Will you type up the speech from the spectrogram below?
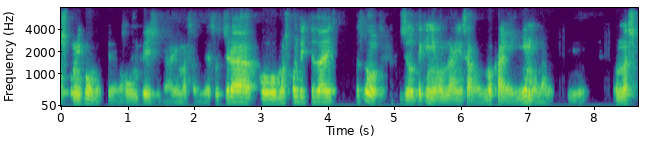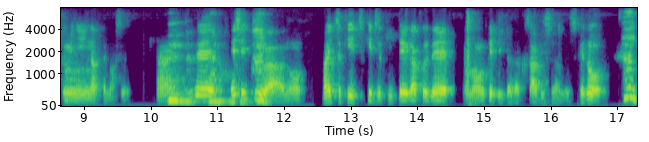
申し込みフォームっていうのがホームページにありますので、そちらこう申し込んでいただくと、自動的にオンラインサロンの会員にもなるっていう、そんな仕組みになってます。はい。で、ACT は、あの、毎月月々定額であの受けていただくサービスなんですけど、はい。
